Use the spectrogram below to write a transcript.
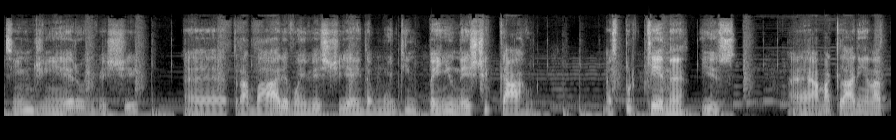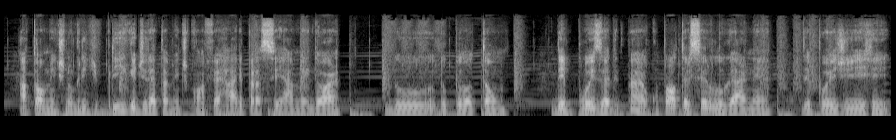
sim, dinheiro, investir é, trabalho, vão investir ainda muito empenho neste carro. Mas por que, né? Isso. É, a McLaren, ela atualmente no grid briga diretamente com a Ferrari para ser a melhor do, do pelotão depois para ocupar o terceiro lugar, né? Depois de,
